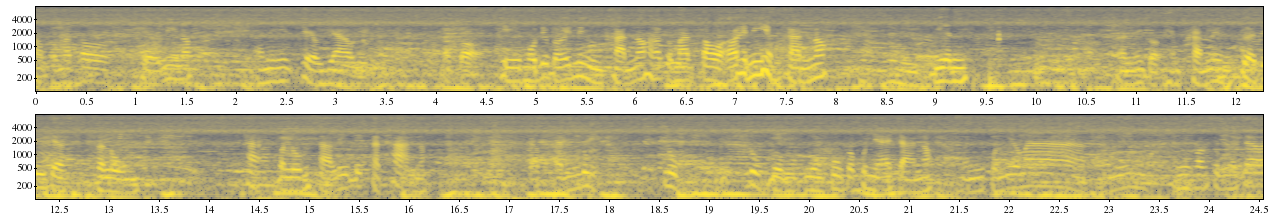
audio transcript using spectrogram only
เราก็มาต่อแถวนี้เนาะอันนี้แถวยาวเลยแล้วก็เทหมดเรียบร้อยหนึ่งขันเนาะแล้วก็มาต่อเอาให้นี่แหมขันเนาะเย็น อันนี้ก็แหมขันหนึ่งเพื่อที่จะสลงพระบรมสารีริกธาตุเนาะกับอันลูกลูกลูกหลวงหลวงปู่กับคุณยายอาจารย์เนาะวันนี้คนเยอะมากวันนี้มีความสุขนะเจ้า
